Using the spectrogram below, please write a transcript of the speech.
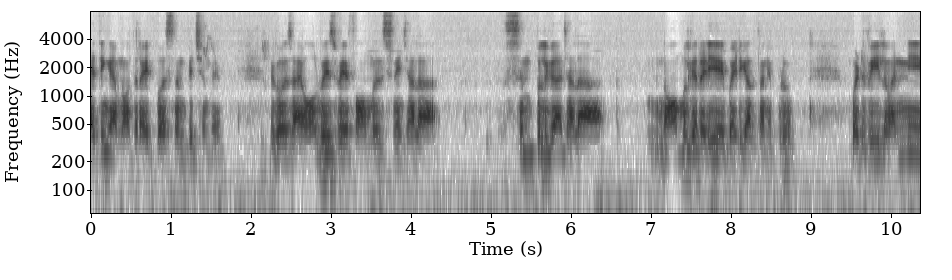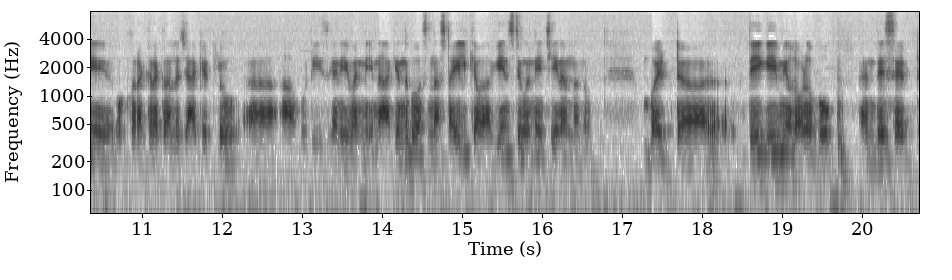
I think I'm not the right person అనిపించింది. Because I always wear formals నేను చాలా సింపుల్గా చాలా నార్మల్గా రెడీ అయ్యి బయటికి వెళ్తాను ఇప్పుడు బట్ వీళ్ళు అన్నీ ఒక రకరకాల జాకెట్లు ఆ హుడీస్ కానీ ఇవన్నీ నాకెందుకు అసలు నా స్టైల్కి అగేన్స్ట్ ఇవన్నీ నేను చేయనన్నాను but they gave me lot of hope and they said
